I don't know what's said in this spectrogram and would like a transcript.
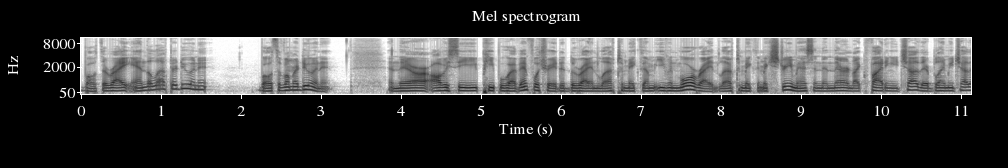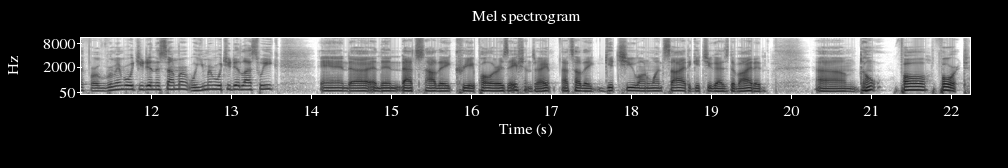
Both the right and the left are doing it. Both of them are doing it. And there are obviously people who have infiltrated the right and left to make them even more right and left to make them extremists. And then they're like fighting each other, blame each other for, remember what you did in the summer? Well, you remember what you did last week? And, uh, and then that's how they create polarizations, right? That's how they get you on one side to get you guys divided. Um, don't fall for it.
